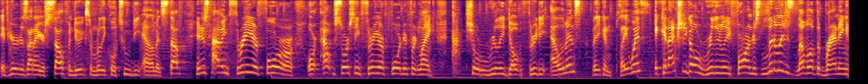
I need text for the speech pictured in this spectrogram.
if you're a designer yourself and doing some really cool 2D element stuff and just having three or four or, or outsourcing three or four different like actual really dope 3D elements that you can play with. It can actually go really, really far and just literally just level up the branding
